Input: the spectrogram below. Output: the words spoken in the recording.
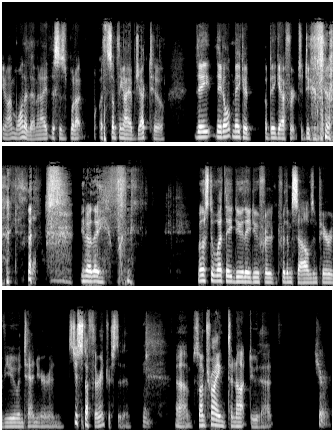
you know i'm one of them and i this is what i something i object to they they don't make a, a big effort to do that. You know they most of what they do they do for for themselves and peer review and tenure and it's just stuff they're interested in. Hmm. um, so i'm trying to not do that. Sure.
